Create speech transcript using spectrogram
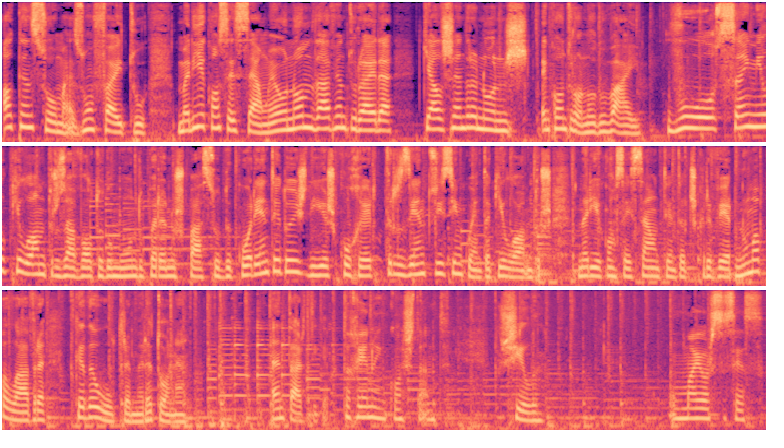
alcançou mais um feito. Maria Conceição é o nome da aventureira que Alexandra Nunes encontrou no Dubai. Voou 100 mil quilómetros à volta do mundo para, no espaço de 42 dias, correr 350 quilómetros. Maria Conceição tenta descrever numa palavra cada ultramaratona. Antártica. Terreno inconstante. Chile. Um maior sucesso.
